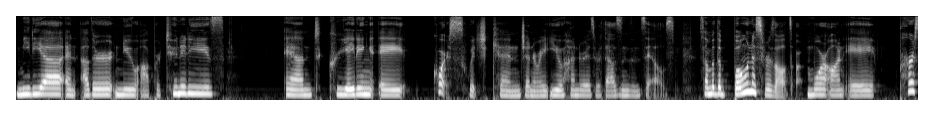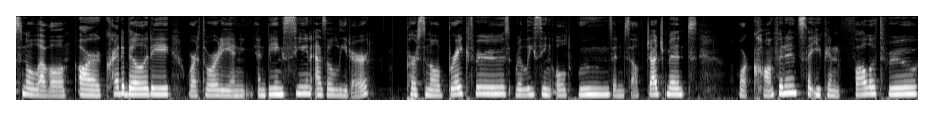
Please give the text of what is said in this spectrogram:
media and other new opportunities, and creating a course, which can generate you hundreds or thousands in sales. Some of the bonus results more on a personal level are credibility or authority and, and being seen as a leader, personal breakthroughs, releasing old wounds and self judgment, more confidence that you can follow through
